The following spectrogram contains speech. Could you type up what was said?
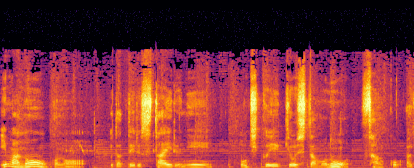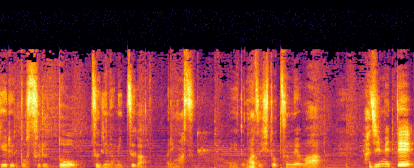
今のこの歌っているスタイルに大きく影響したものを3個挙げるとすると次の3つがあります。えーと、まず1つ目は初めて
